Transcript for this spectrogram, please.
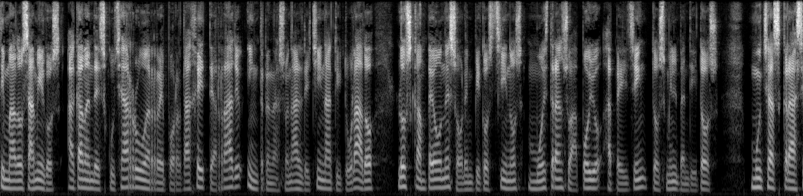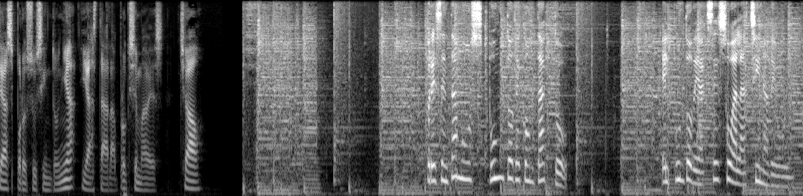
Estimados amigos, acaban de escuchar un reportaje de Radio Internacional de China titulado Los campeones olímpicos chinos muestran su apoyo a Beijing 2022. Muchas gracias por su sintonía y hasta la próxima vez. Chao. Presentamos Punto de Contacto, el punto de acceso a la China de hoy.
